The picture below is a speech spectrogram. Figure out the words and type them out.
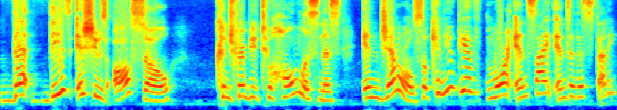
that these issues also contribute to homelessness in general. So, can you give more insight into this study?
